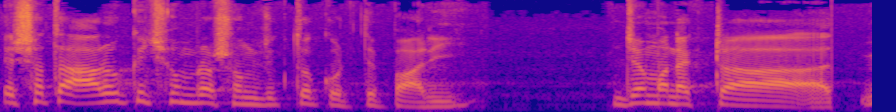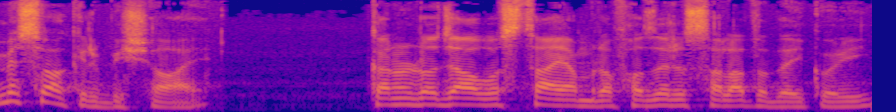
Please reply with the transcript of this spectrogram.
এর সাথে আরও কিছু আমরা সংযুক্ত করতে পারি। যেমন একটা মেসোয়াকের বিষয়। কারণ রোজা অবস্থায় আমরা ফজরের সালাত আদায় করি,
